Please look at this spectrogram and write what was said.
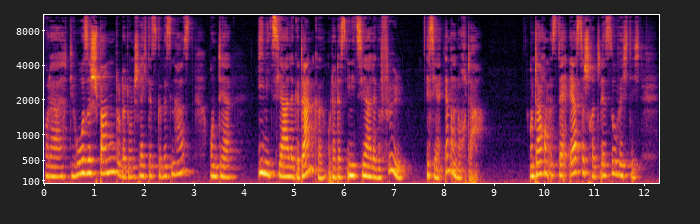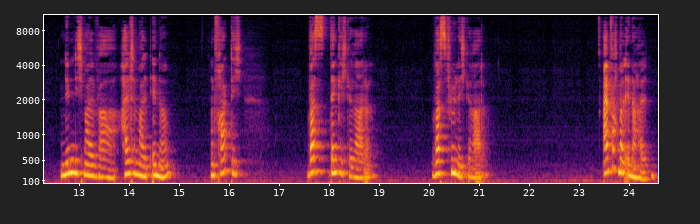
oder die Hose spannt oder du ein schlechtes Gewissen hast und der initiale Gedanke oder das initiale Gefühl ist ja immer noch da. Und darum ist der erste Schritt, der ist so wichtig. Nimm dich mal wahr, halte mal inne und frag dich, was denke ich gerade? Was fühle ich gerade? Einfach mal innehalten.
